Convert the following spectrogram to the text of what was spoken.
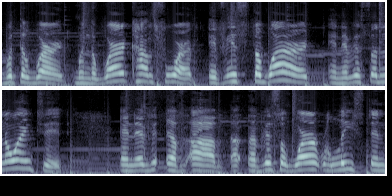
with the word. When the word comes forth if it's the word and if it's anointed and if if, um, if it's a word released in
